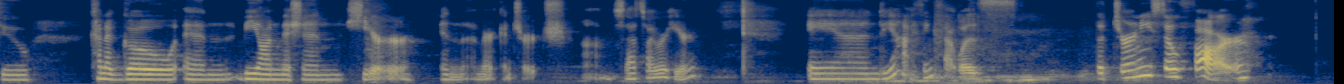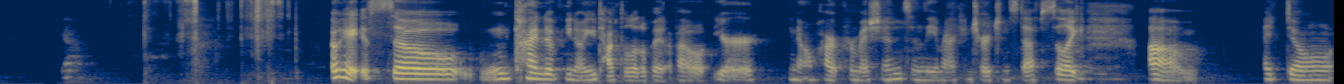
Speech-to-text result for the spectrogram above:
to kind of go and be on mission here in the American church. Um, so that's why we're here. And yeah, I think that was the journey so far. Okay, so mm, kind of, you know, you talked a little bit about your, you know, heart for missions and the American church and stuff. So like um I don't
